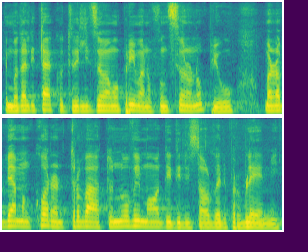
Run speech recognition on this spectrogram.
le modalità che utilizzavamo prima non funzionano più, ma non abbiamo ancora trovato nuovi modi di risolvere i problemi.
